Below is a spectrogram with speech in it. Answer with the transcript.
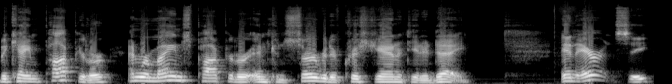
became popular and remains popular in conservative Christianity today. Inerrancy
